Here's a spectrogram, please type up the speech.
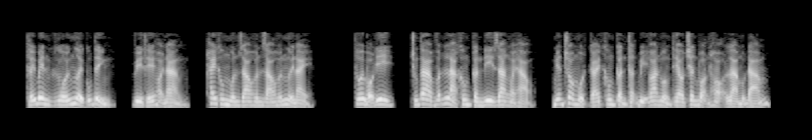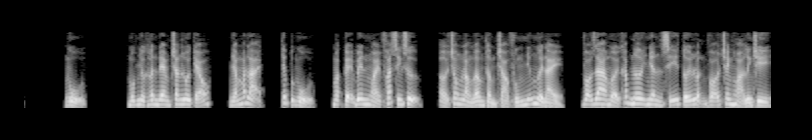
thấy bên gối người cũng tỉnh, vì thế hỏi nàng, hay không muốn giao hấn giáo huấn người này. Thôi bỏ đi, chúng ta vẫn là không cần đi ra ngoài hảo, miễn cho một cái không cẩn thận bị oan uổng theo chân bọn họ là một đám. Ngủ. Một nhược hân đem chăn lôi kéo, nhắm mắt lại, tiếp tục ngủ, mặc kệ bên ngoài phát sinh sự, ở trong lòng âm thầm chào phúng những người này, võ gia mời khắp nơi nhân sĩ tới luận võ tranh hỏa linh chi,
